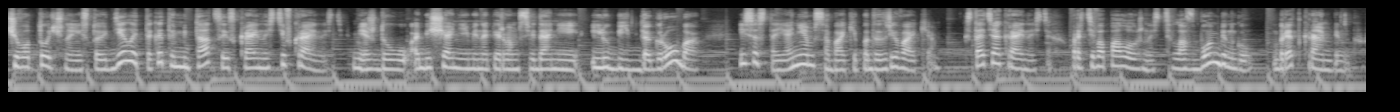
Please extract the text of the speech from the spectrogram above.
Чего точно не стоит делать, так это метаться из крайности в крайность. Между обещаниями на первом свидании любить до гроба и состоянием собаки-подозреваки. Кстати, о крайностях. Противоположность лавбомбингу – бредкрамбинг.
